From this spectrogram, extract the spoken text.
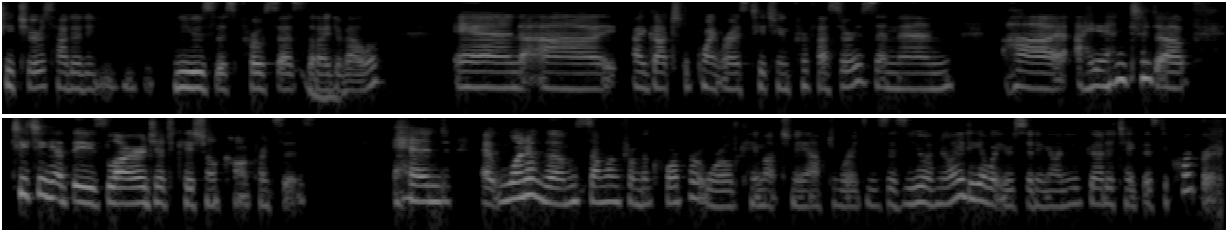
teachers how to use this process that mm-hmm. I developed and uh, I got to the point where I was teaching professors, and then uh, I ended up teaching at these large educational conferences. And at one of them, someone from the corporate world came up to me afterwards. He says, "You have no idea what you're sitting on. You've got to take this to corporate."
